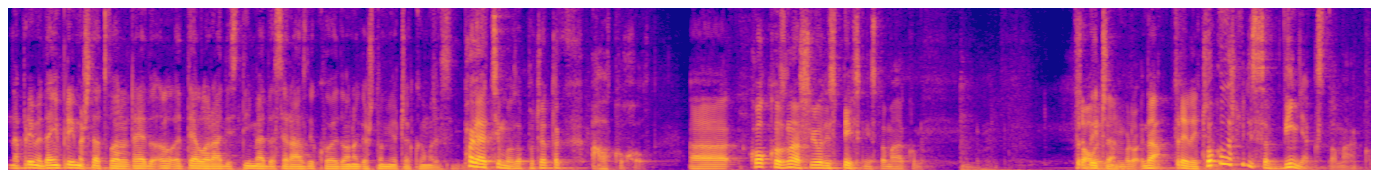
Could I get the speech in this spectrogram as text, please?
Na primjer, da im prime šta tvoje telo radi s time da se razlikuje od onoga što mi očekujemo da se... Pa recimo, za početak, alkohol. Uh, koliko znaš ljudi s pivskim stomakom? Priličan. Broj. Da. Priličan. Koliko znaš ljudi sa vinjak stomakom?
